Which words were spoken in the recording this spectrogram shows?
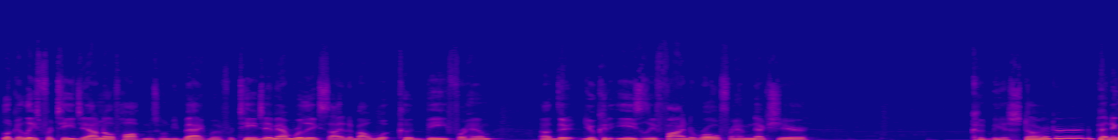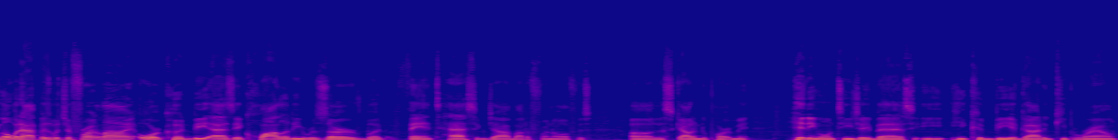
look, at least for TJ, I don't know if Hoffman's going to be back, but for TJ, man, I'm really excited about what could be for him. Uh, there, you could easily find a role for him next year. Could be a starter, depending on what happens with your front line, or could be as a quality reserve. But fantastic job out of front office, uh, the scouting department, hitting on TJ Bass. He he could be a guy to keep around,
